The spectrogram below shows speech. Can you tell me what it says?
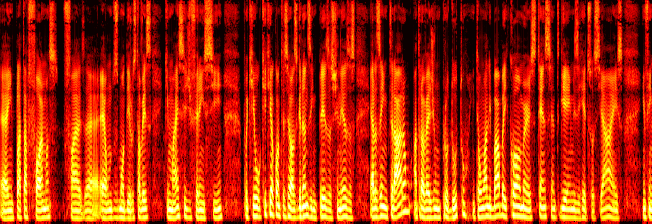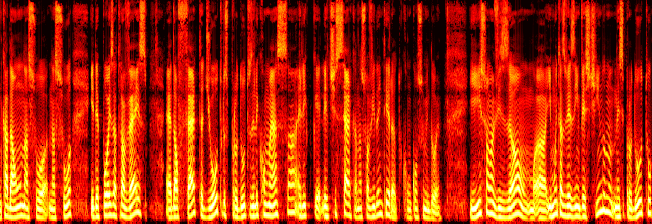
é, em plataformas faz, é, é um dos modelos talvez que mais se diferencie, porque o que, que aconteceu? As grandes empresas chinesas, elas entraram através de um produto, então Alibaba e-commerce, Tencent Games e redes sociais, enfim, cada um na sua, na sua e depois através é, da oferta de outros produtos, ele começa, ele, ele te cerca na sua vida inteira como consumidor. E isso é uma visão, ah, e muitas vezes investindo nesse produto,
